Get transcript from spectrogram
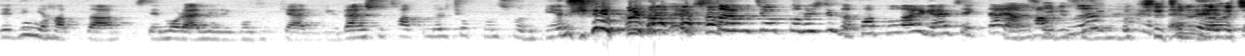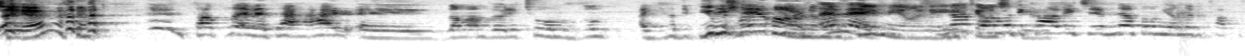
dedin ya hatta işte moralleri bozukken gibi. Ben şu tatlıları çok konuşmadık diye düşünüyorum. şu tarafı çok konuştuk da tatlılar gerçekten. Ben yani şöyle tatlı, sizin bakış açınızı Evet. açayım. tatlı evet her, her e, zaman böyle çoğumuzun ay hadi ne- ne Yumuşak yapıyoruz? karnımız evet. değil mi yani? Ne yapalım İhtiyaç hadi duyuyoruz. kahve içelim ne yapalım yanına bir tatlı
